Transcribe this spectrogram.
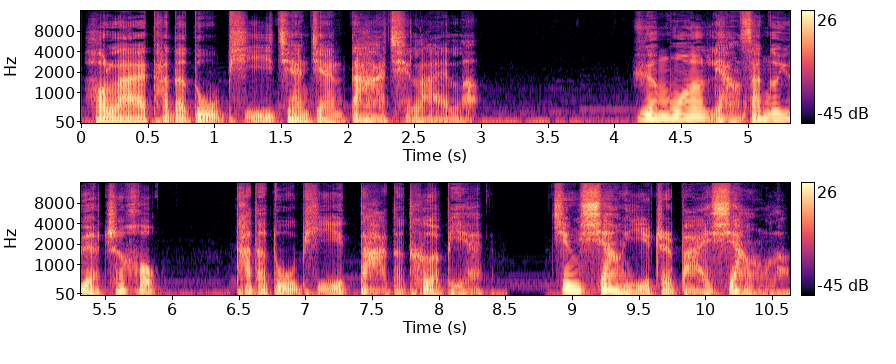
后来，它的肚皮渐渐大起来了，约摸两三个月之后。它的肚皮大得特别，竟像一只白象了。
